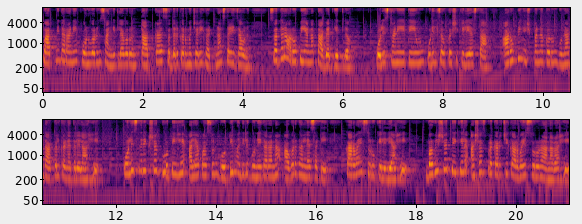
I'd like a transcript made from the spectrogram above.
बातमीदाराने फोनवरून सांगितल्यावरून तात्काळ सदर कर्मचारी घटनास्थळी जाऊन सदर आरोपी यांना ताब्यात घेतलं. पोलीस ठाणे येथे येऊन पुढील चौकशी केली असता आरोपी निष्पन्न करून गुन्हा दाखल करण्यात आलेला आहे. पोलीस निरीक्षक घोटी हे आल्यापासून घोटीमधील गुन्हेगारांना आवर घालण्यासाठी कारवाई सुरू केलेली आहे. भविष्यात देखील अशाच प्रकारची कारवाई सुरू राहणार आहे.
